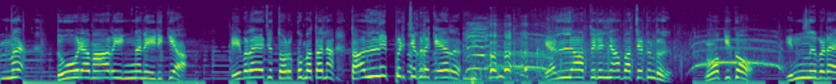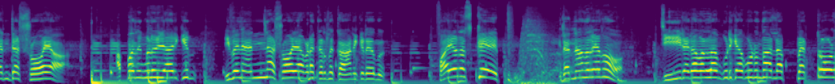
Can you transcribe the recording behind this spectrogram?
വന്ന് ദൂരെ മാറി ഇങ്ങനെ ഇരിക്കുക ഇവറേജ് തുറക്കുമ്പോ തന്നെ തള്ളിപ്പിടിച്ചിങ്ങനെ കേറ്. എല്ലാത്തിനും ഞാൻ വച്ചിട്ടുണ്ട്. നോക്കിക്കോ ഇന്നിവിടെ എന്റെ ഷോയാ. അപ്പൊ നിങ്ങൾ വിചാരിക്കും ഇവൻ എന്നെ ഷോയാ അവിടെ കിടന്ന് കാണിക്കണേന്ന്. ഫയർ എസ്കേപ്പ് ഇതെന്നാന്നറിയാമോ? ജീരകവെള്ളം കുടിക്കാൻ കൊണ്ടുവന്നല്ല പെട്രോൾ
